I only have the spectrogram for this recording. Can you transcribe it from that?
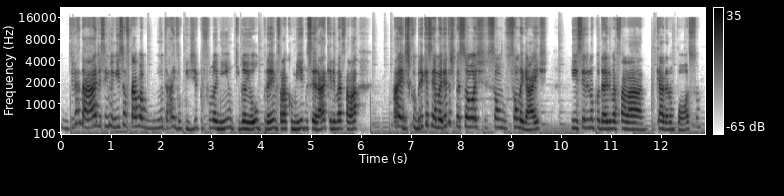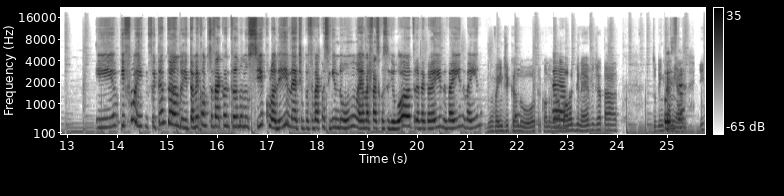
de verdade. Assim, no início eu ficava muito, ai, vou pedir pro fulaninho que ganhou o prêmio falar comigo, será que ele vai falar? Ah, eu descobri que assim, a maioria das pessoas são, são legais. E se ele não puder, ele vai falar, cara, eu não posso. E, e fui, fui tentando. E também quando você vai entrando no ciclo ali, né? Tipo, você vai conseguindo um, é mais fácil conseguir o outro, vai indo, vai indo, vai indo. Um vai indicando o outro, quando vem é. uma bola de neve já tá tudo encaminhado. É. E,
